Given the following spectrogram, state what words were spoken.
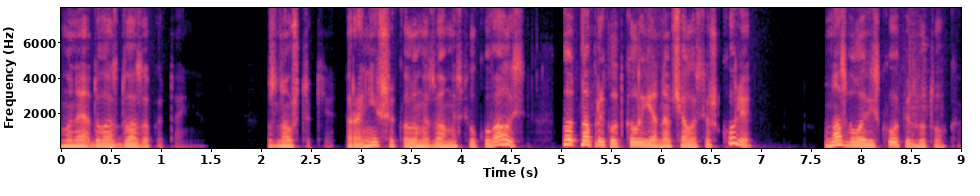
У мене до вас два запитання. Знову ж таки, раніше, коли ми з вами спілкувалися, ну, от, наприклад, коли я навчалася в школі, у нас була військова підготовка.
